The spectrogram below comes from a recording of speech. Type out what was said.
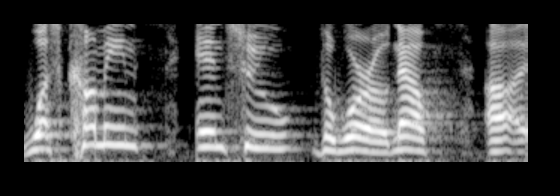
was coming into the world. Now, uh,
